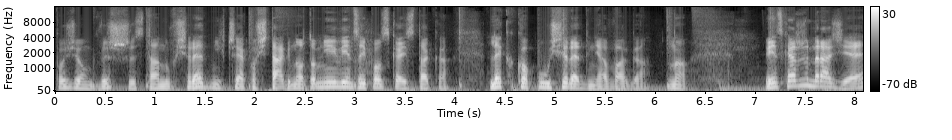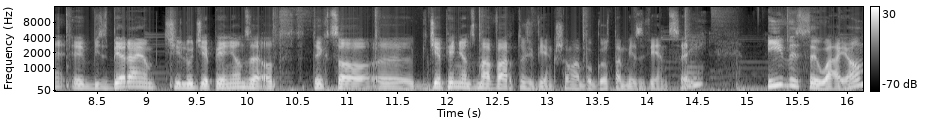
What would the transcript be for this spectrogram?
poziom wyższy stanów średnich, czy jakoś tak. No to mniej więcej Polska jest taka lekko półśrednia waga. No. Więc w każdym razie y, zbierają ci ludzie pieniądze od tych, co, y, gdzie pieniądz ma wartość większą, albo go tam jest więcej, i wysyłają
